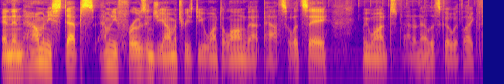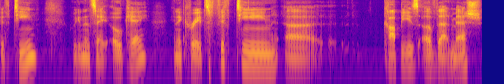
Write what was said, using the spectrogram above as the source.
and then how many steps, how many frozen geometries do you want along that path? So let's say we want, I don't know, let's go with like 15. We can then say OK, and it creates 15 uh, copies of that mesh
